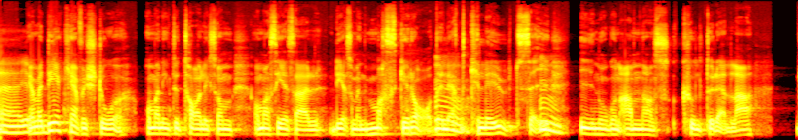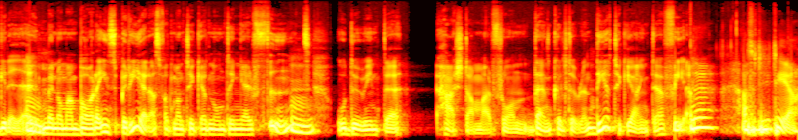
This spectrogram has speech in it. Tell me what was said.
Uh, ja men det kan jag förstå om man inte tar liksom, om man ser så här, det som en maskerad mm. eller att klä ut sig mm. i någon annans kulturella grejer. Mm. Men om man bara inspireras för att man tycker att någonting är fint mm. och du inte härstammar från den kulturen. Det tycker jag inte är fel. Nej, alltså det är det.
